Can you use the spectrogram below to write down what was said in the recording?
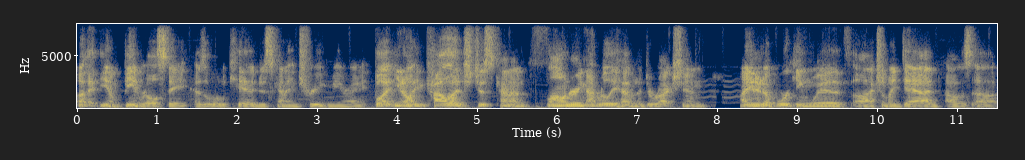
uh, you know, being real estate as a little kid just kind of intrigued me, right? But, you know, in college, just kind of floundering, not really having a direction. I ended up working with uh, actually my dad. I was uh,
